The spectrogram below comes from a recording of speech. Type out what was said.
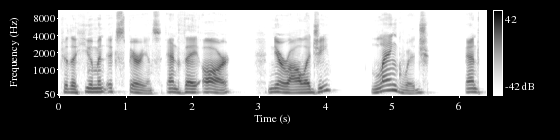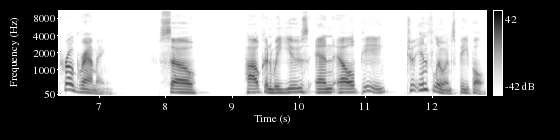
to the human experience, and they are neurology, language, and programming. So, how can we use NLP to influence people?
